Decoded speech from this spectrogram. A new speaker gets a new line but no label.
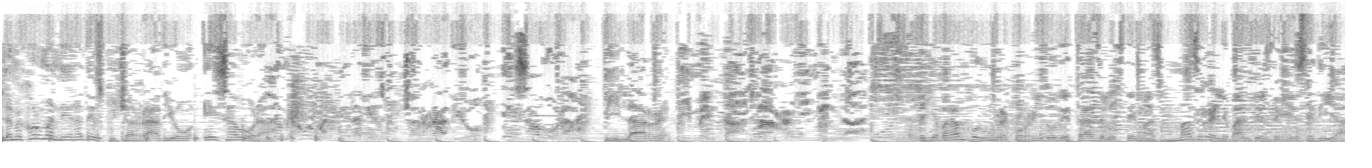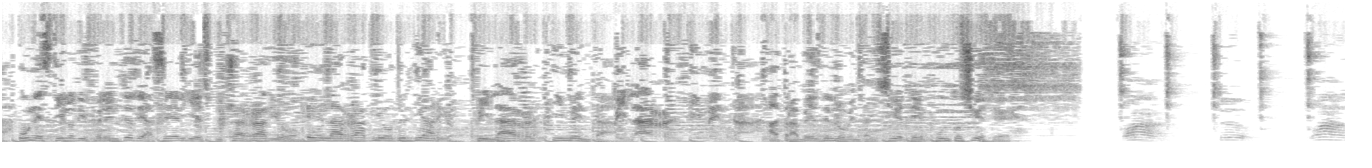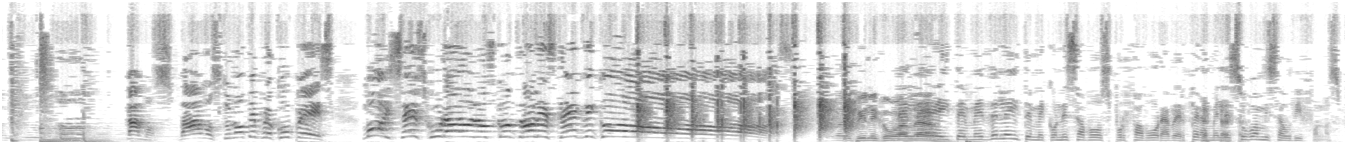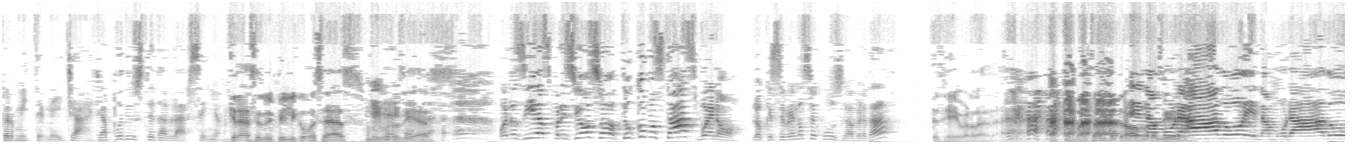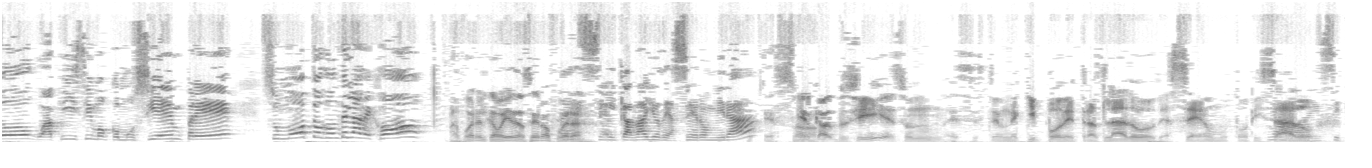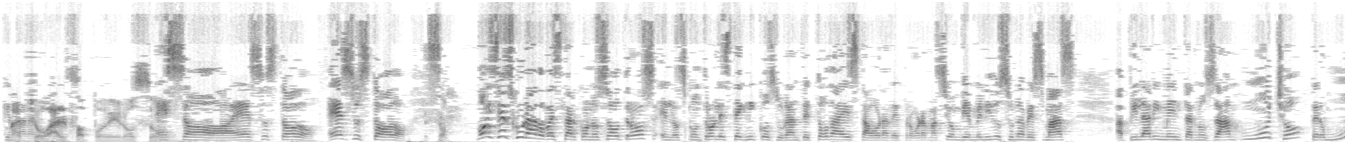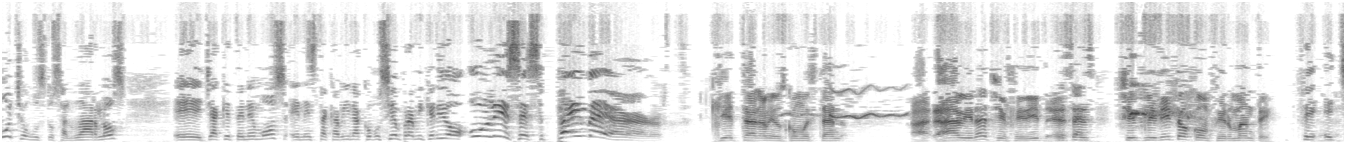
La mejor manera de escuchar radio es ahora.
La mejor manera de escuchar radio es ahora.
Pilar
y Menta. Pilar y Menta.
Te llevarán por un recorrido detrás de los temas más relevantes de ese día. Un estilo diferente de hacer y escuchar radio en la radio del diario. Pilar y Menta.
Pilar y Menta.
A través del 97.7.
One, two, one, two.
Vamos, vamos, tú no te preocupes. Moisés Jurado en los controles técnicos.
Hola, Pili, ¿cómo anda?
Deleíteme, deleíteme con esa voz, por favor. A ver, espérame, le subo a mis audífonos. Permíteme, ya, ya puede usted hablar, señor.
Gracias, mi Pili, ¿cómo estás? Muy buenos días.
Buenos días, precioso. ¿Tú cómo estás? Bueno, lo que se ve no se juzga, ¿verdad?
Sí, ¿verdad? Con bastante trabajo.
enamorado, enamorado, guapísimo como siempre. ¿Su moto dónde la dejó?
Afuera, el caballo de acero afuera.
Es el caballo de acero, mira.
Eso.
El pues sí, es un es este un equipo de traslado de acero motorizado,
Ay, sí, qué
macho alfa poderoso.
Eso, eso es todo, eso es todo.
Eso.
Moisés Jurado va a estar con nosotros en los controles técnicos durante toda esta hora de programación. Bienvenidos una vez más a Pilar y Menta. Nos da mucho, pero mucho gusto saludarlos, eh, ya que tenemos en esta cabina, como siempre, a mi querido Ulises Painbert.
¿Qué tal, amigos? ¿Cómo están? Ah, ah, mira, chiflidito, ese es chiflidito confirmante.
Fe- eh,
